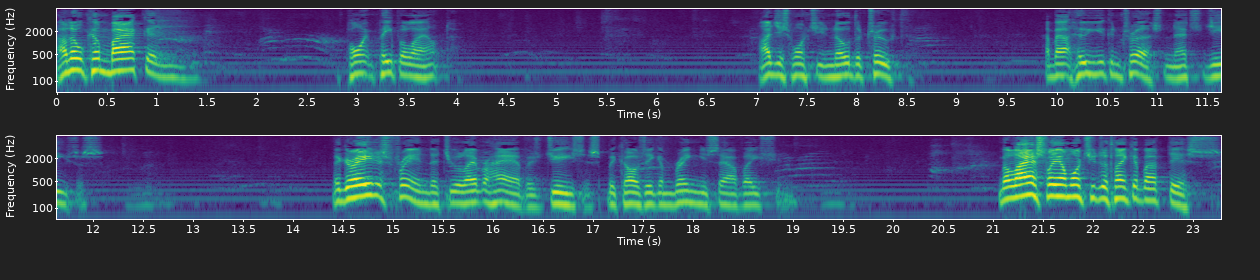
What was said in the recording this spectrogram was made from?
I don't come back and point people out. I just want you to know the truth about who you can trust, and that's Jesus. The greatest friend that you'll ever have is Jesus because he can bring you salvation. But lastly, I want you to think about this.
